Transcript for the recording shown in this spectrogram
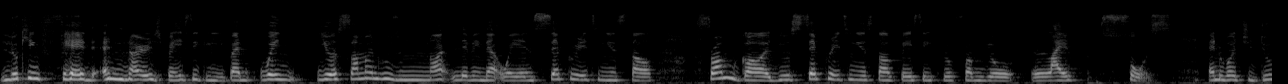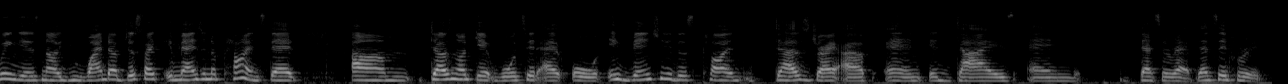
looking fed and nourished basically but when you're someone who's not living that way and separating yourself from god you're separating yourself basically from your life source and what you're doing is now you wind up just like imagine a plant that um, does not get watered at all. Eventually, this plant does dry up and it dies, and that's a wrap. That's it for it.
